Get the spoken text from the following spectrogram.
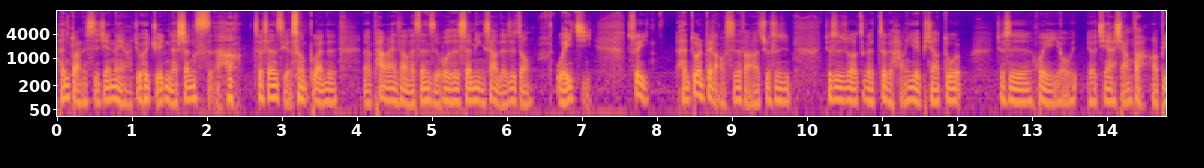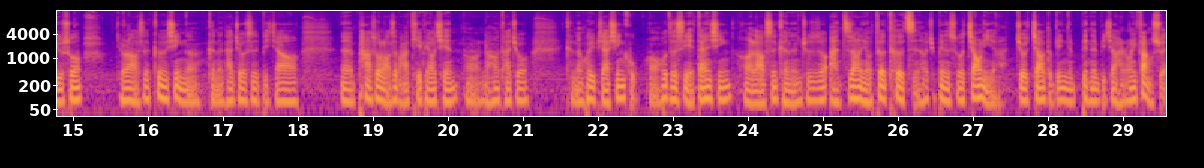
很短的时间内啊，就会决定了生死 哈。这生死有时候不管是呃判案上的生死，或者是生命上的这种危急，所以。很多人对老师反而就是，就是说这个这个行业比较多，就是会有有其他想法啊。比如说，有老师个性呢，可能他就是比较，呃，怕说老师把他贴标签啊，然后他就可能会比较辛苦啊，或者是也担心啊，老师可能就是说啊，知道你有这特质，然后就变成说教你啊，就教的变成变成比较很容易放水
